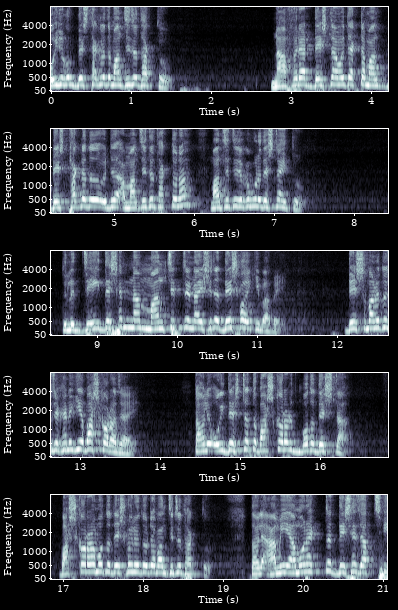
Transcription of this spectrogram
ওই রকম দেশ থাকলে তো মানচিত্রে থাকতো। না ফেরার দেশ না হয়তো একটা দেশ থাকলে তো ওইটা মানচিত্রে থাকতো না। মানচিত্রে এরকম কোনো দেশ নাই তো। তাহলে যেই দেশের নাম মানচিত্রে নাই, সেটা দেশ হয় কীভাবে? দেশ মানে তো যেখানে গিয়ে বাস করা যায়। তাহলে ওই দেশটা তো বাস করার মতো দেশ না। বাস করার মতো দেশ হইলে তো ওটা মানচিত্রে থাকতো। তাহলে আমি এমন একটা দেশে যাচ্ছি,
